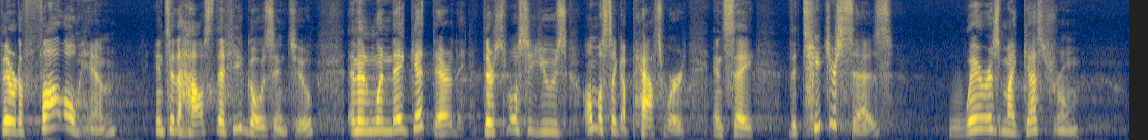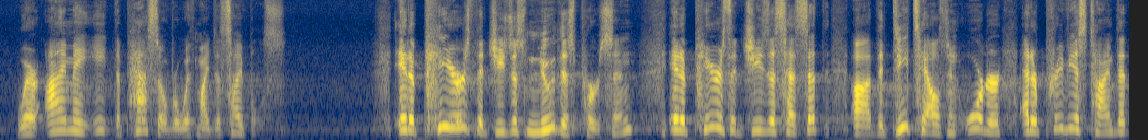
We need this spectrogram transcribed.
They were to follow him into the house that he goes into, and then when they get there, they're supposed to use almost like a password and say, the teacher says, Where is my guest room where I may eat the Passover with my disciples? It appears that Jesus knew this person. It appears that Jesus has set uh, the details in order at a previous time that,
